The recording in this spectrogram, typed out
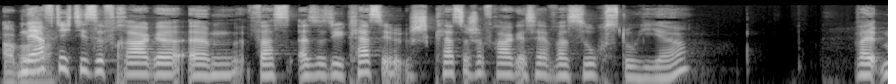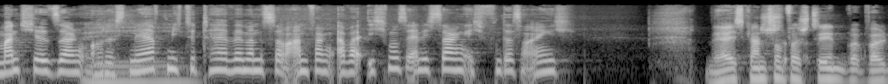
Aber Nervt dich diese Frage, ähm, was, also die klassisch, klassische Frage ist ja, was suchst du hier? Weil manche sagen, oh, das nervt mich total, wenn man es am Anfang, aber ich muss ehrlich sagen, ich finde das eigentlich, Ja, ich kann schon verstehen, weil,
